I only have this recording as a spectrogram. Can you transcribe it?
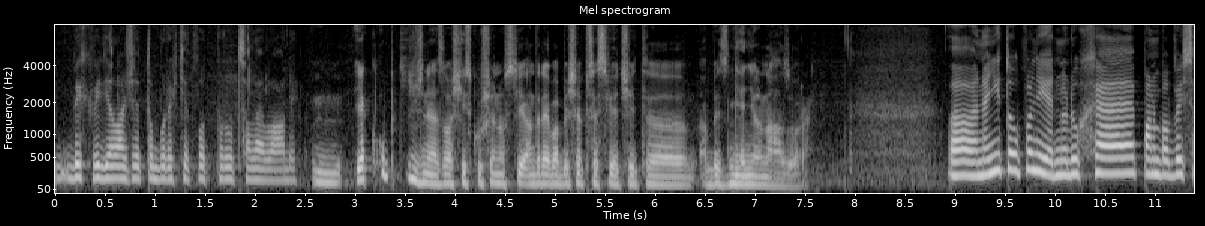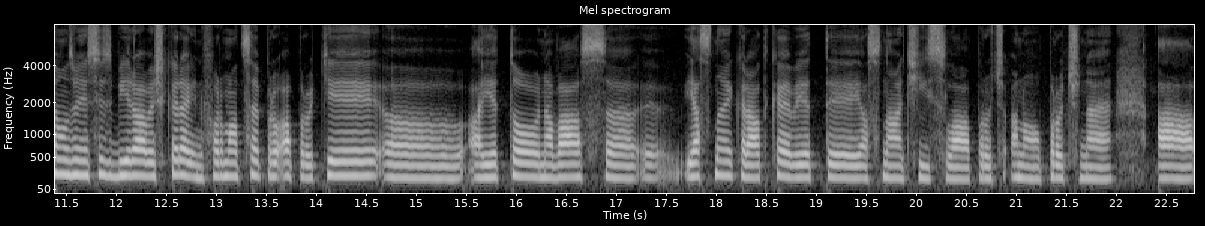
bych viděla, že to bude chtět podporu celé vlády. Mm, jak obtížné z vaší zkušenosti Andreje Babiše přesvědčit, aby změnil názor? Eh, není to úplně jednoduché. Pan Babiš samozřejmě si sbírá veškeré informace pro a proti eh, a je to na vás eh, jasné, krátké věty, jasná čísla, proč ano, proč ne. A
